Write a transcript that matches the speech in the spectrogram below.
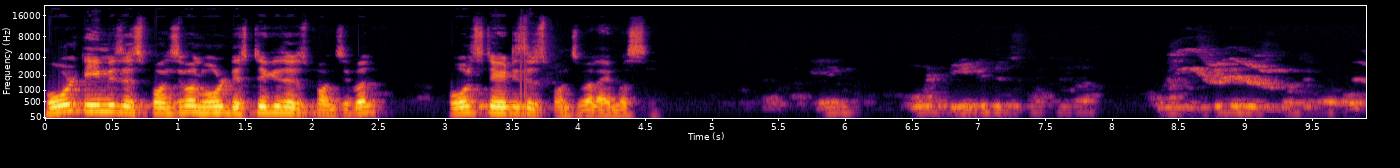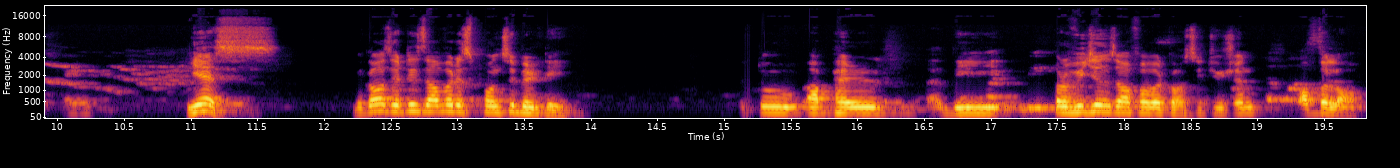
Whole team is responsible. Whole district is responsible. Whole state is responsible. I must say. Yes, because it is our responsibility to uphold the provisions of our constitution of the law.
